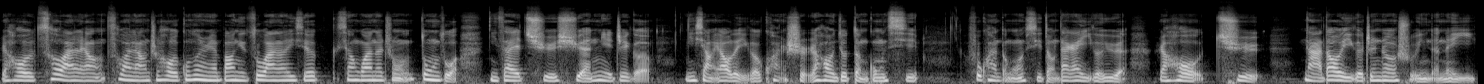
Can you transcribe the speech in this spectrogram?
然后测完量，测完量之后，工作人员帮你做完了一些相关的这种动作，你再去选你这个你想要的一个款式，然后你就等工期，付款等工期，等大概一个月，然后去。拿到一个真正属于你的内衣，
